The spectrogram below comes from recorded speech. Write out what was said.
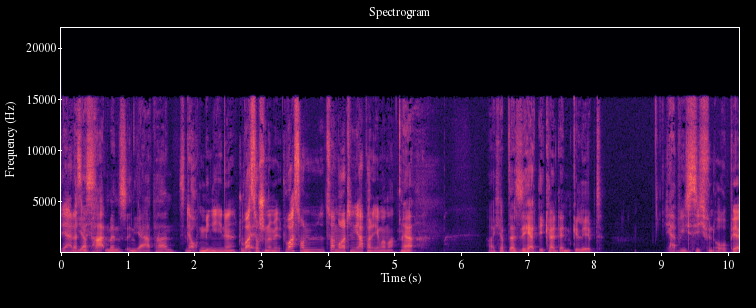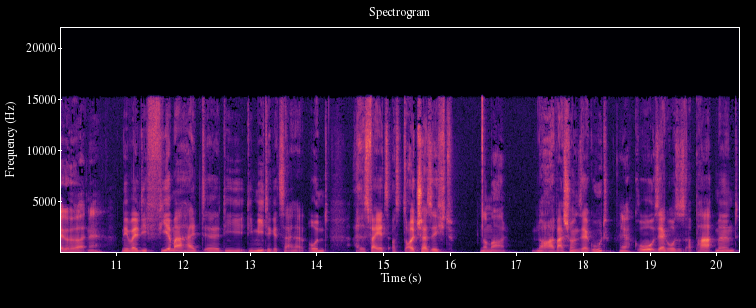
Ja, das Die ist, Apartments in Japan. sind ja auch Mini, ne? Du warst doch schon, du warst doch zwei Monate in Japan irgendwann mal. Ja. Aber Ich habe da sehr dekadent gelebt. Ja, wie es sich für einen Europäer gehört, ne? Nee, weil die Firma halt äh, die, die Miete gezahlt hat. Und also es war jetzt aus deutscher Sicht, Normal. na, war schon sehr gut. Ja. Gro sehr großes Apartment.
